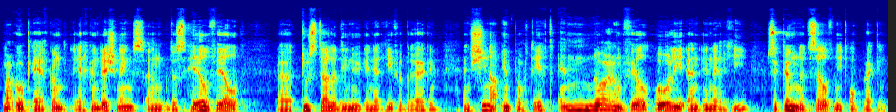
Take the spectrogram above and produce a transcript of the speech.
maar ook aircon airconditionings en dus heel veel uh, toestellen die nu energie verbruiken. En China importeert enorm veel olie en energie. Ze kunnen het zelf niet opwekken.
